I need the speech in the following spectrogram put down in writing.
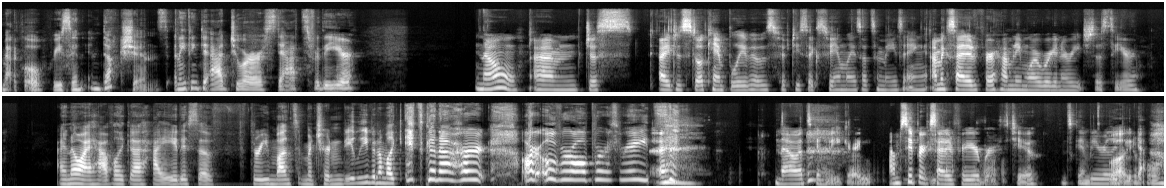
medical reason inductions. Anything to add to our stats for the year? No, um, just I just still can't believe it was 56 families. That's amazing. I'm excited for how many more we're going to reach this year. I know I have like a hiatus of three months of maternity leave, and I'm like, it's gonna hurt our overall birth rates. no, it's gonna be great. I'm super excited for your birth too. It's gonna be really well, beautiful. Yeah.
